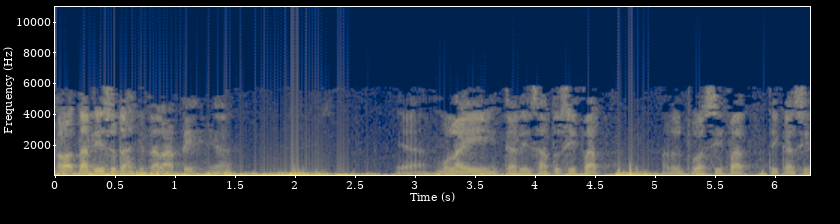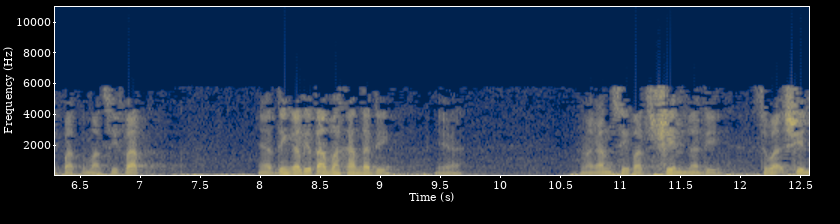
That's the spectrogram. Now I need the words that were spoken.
Kalau tadi sudah kita latih ya. Ya, mulai dari satu sifat, lalu dua sifat, tiga sifat, empat sifat. Ya, tinggal ditambahkan tadi, ya. Maka sifat shin tadi, sifat shin.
